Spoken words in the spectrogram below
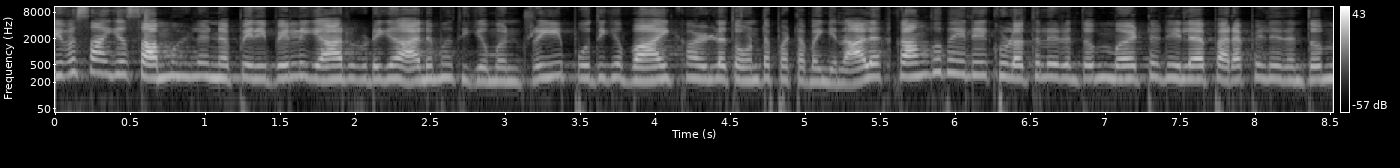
விவசாய சம்மேளன பிரிவில் யாருடைய அனுமதியுமின்றி புதிய வாய்க்கால் தோண்டப்பட்டமையினால் கங்குவேலி குளத்திலிருந்தும் மேட்டு நில பரப்பிலிருந்தும்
